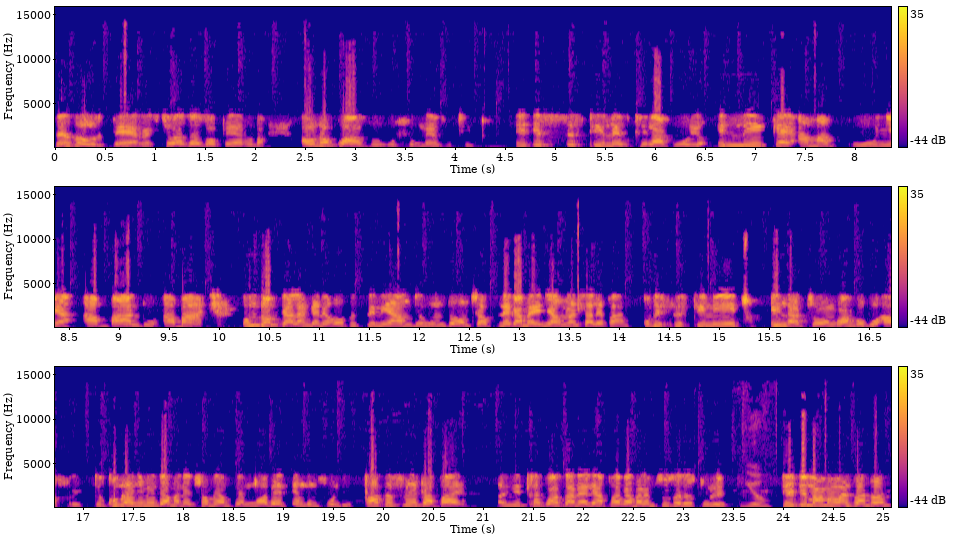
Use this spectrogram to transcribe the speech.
zezobhere sithiwa zezobhere uba awunokwazi uhlukumeza uthixo. Isystem esiphila kuyo inike amagunya abantu abatsha. Umntu omdala angene eofisini yam ndingumntu omtsha funeka ame ngenyawo mna ndihlale phantsi kuba isystem itsho ingajongwa ngobuafrika. Ndikhumla nye imini netshomi yam sengcwabeni engumfundisi. Xa sifika phaya ixhegwazana liyaphakama lemsusela esitulweni yo. Ndithi mama wenza ntoni?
